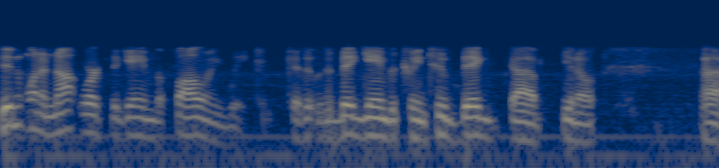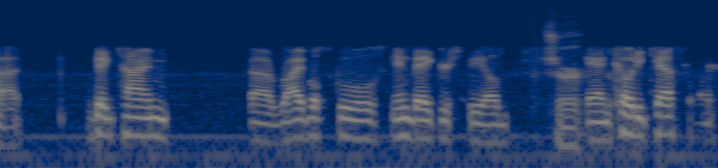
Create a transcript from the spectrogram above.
didn't want to not work the game the following week because it was a big game between two big uh, you know uh, big time uh, rival schools in Bakersfield sure and Cody Kessler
